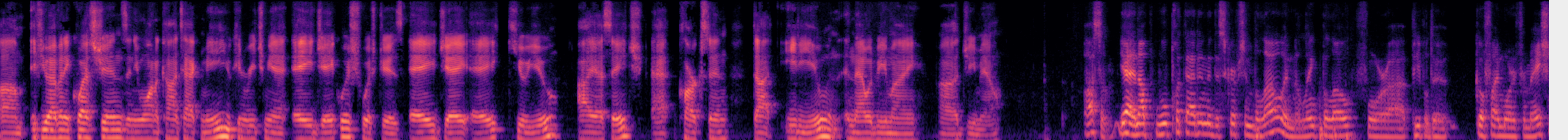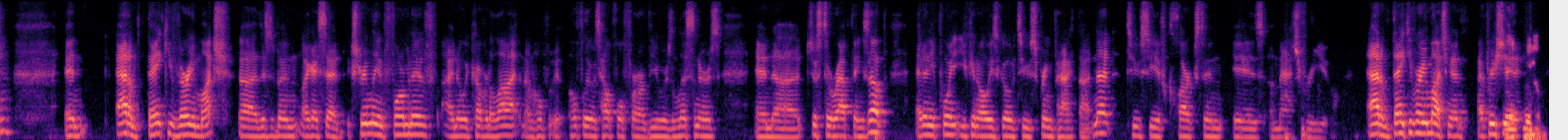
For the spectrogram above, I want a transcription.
Um, if you have any questions and you want to contact me, you can reach me at a jaquish, which is a j a q u i s h at clarkson.edu edu, and, and that would be my uh, Gmail. Awesome. Yeah, and I'll, we'll put that in the description below and the link below for uh, people to go find more information. And Adam, thank you very much. Uh, this has been, like I said, extremely informative. I know we covered a lot, and I'm hopefully hopefully it was helpful for our viewers and listeners. And uh, just to wrap things up, at any point you can always go to springpath.net to see if Clarkson is a match for you. Adam, thank you very much, man. I appreciate thank it. You.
